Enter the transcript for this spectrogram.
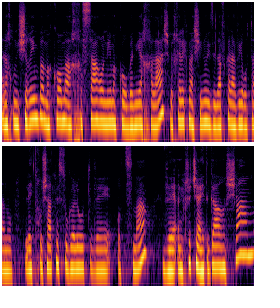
אנחנו נשארים במקום החסר אונים הקורבני החלש, וחלק מהשינוי זה דווקא להעביר אותנו לתחושת מסוגלות ועוצמה. ואני חושבת שהאתגר שם,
